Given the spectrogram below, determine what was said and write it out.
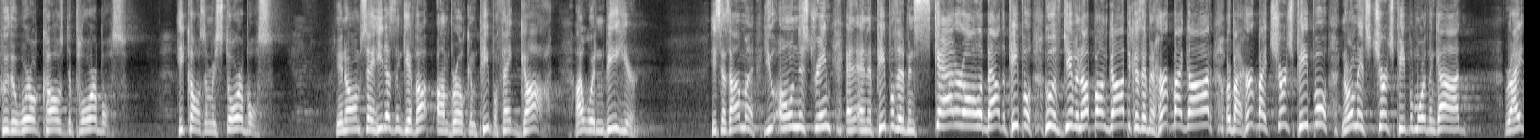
who the world calls deplorables. He calls them restorables. You know what I'm saying? He doesn't give up on broken people. Thank God. I wouldn't be here. He says, I'm a, you own this dream, and, and the people that have been scattered all about, the people who have given up on God because they've been hurt by God or by hurt by church people. Normally it's church people more than God, right?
